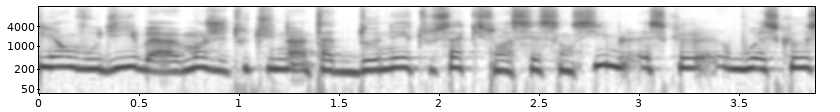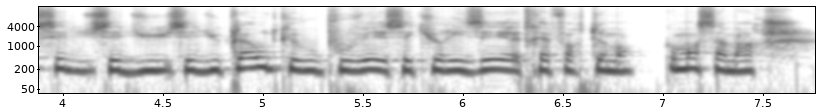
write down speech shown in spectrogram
client vous dit bah moi j'ai toute une un tas de données tout ça qui sont assez sensibles est-ce que ou est-ce que c'est du c'est du c'est du cloud que vous pouvez sécuriser très fortement? Comment ça marche?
